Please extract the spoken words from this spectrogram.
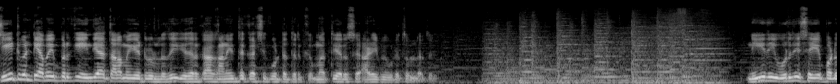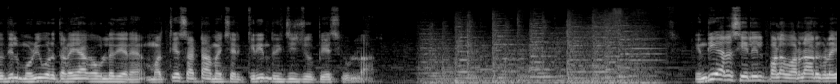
ஜி டுவெண்டி அமைப்பிற்கு இந்தியா தலைமையேற்றுள்ளது. இதற்காக அனைத்து கட்சி கூட்டத்திற்கு மத்திய அரசு அழைப்பு விடுத்துள்ளது. நீதி உறுதி செய்யப்படுவதில் மொழி ஒரு தடையாக உள்ளது என மத்திய சட்ட அமைச்சர் கிரண் ரிஜிஜு பேசியுள்ளார். இந்திய அரசியலில் பல வரலாறுகளை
